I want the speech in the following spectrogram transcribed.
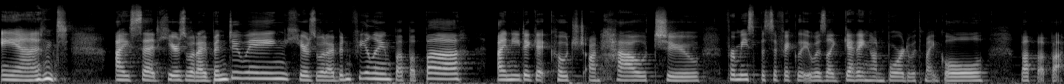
And I said, here's what I've been doing, here's what I've been feeling, blah, blah, blah. I need to get coached on how to, for me specifically, it was like getting on board with my goal, blah, blah, blah.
